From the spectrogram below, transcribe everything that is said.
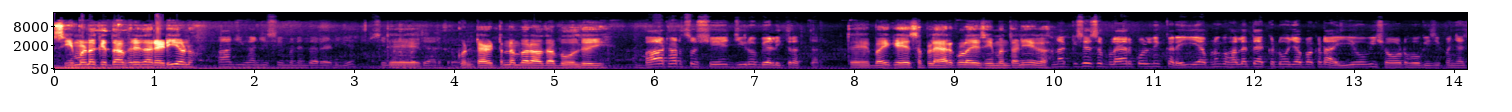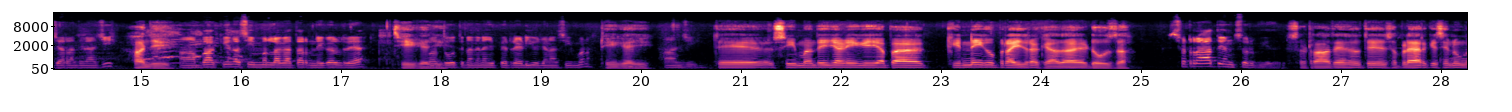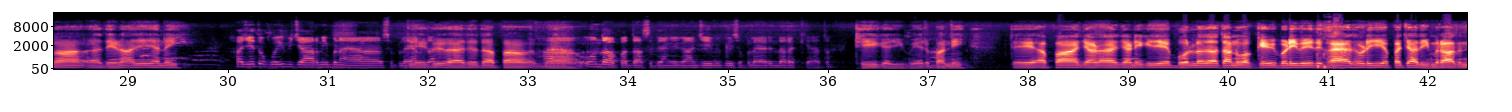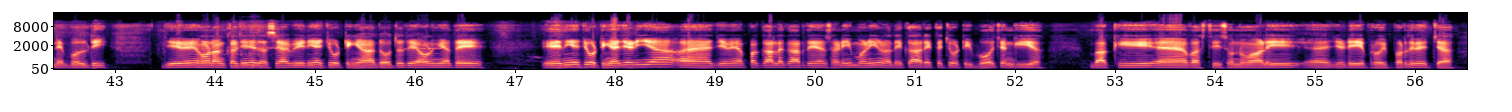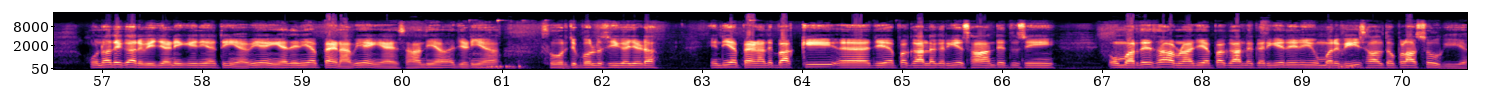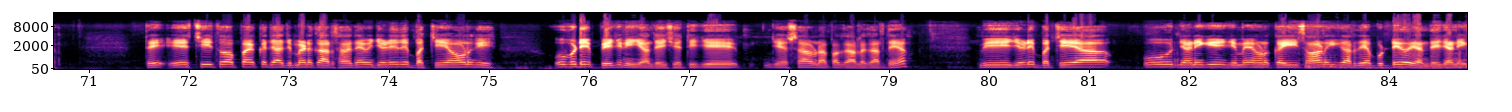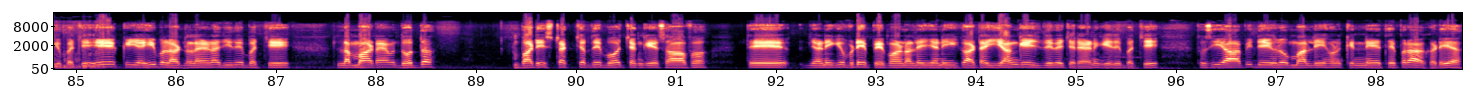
ਸੀਮਨ ਕਿਦਾਂ ਫਿਰ ਇਹਦਾ ਰੈਡੀ ਹੁਣ? ਹਾਂਜੀ ਹਾਂਜੀ ਸਿਮਰਨ ਦਾ ਰੈਡੀ ਹੈ। ਸਿਮਰਨ ਆਪਾਂ ਤੇ ਤਿਆਰ ਕਰੋ ਕੰਟੈਕਟ ਨੰਬਰ ਆਪਦਾ ਬੋਲ ਦਿਓ ਜੀ। 62806 ਤੇ ਬਾਈ ਕਿਸੇ ਸਪਲਾਇਰ ਕੋਲ ਇਹ ਸੀਮਨ ਤਾਂ ਨਹੀਂ ਹੈਗਾ? ਨਾ ਕਿਸੇ ਸਪਲਾਇਰ ਕੋਲ ਨਹੀਂ ਘਰੇ ਹੀ ਹੈ ਆਪਣੇ ਕੋਲ ਹਾਲੇ ਤਾਂ ਇੱਕ ਡੋਜ਼ ਆਪਾਂ ਕਢਾਈ ਹੈ, ਉਹ ਵੀ ਸ਼ਾਰਟ ਹੋ ਗਈ ਸੀ ਪੰਜਾਂ ਚਾਰਾਂ ਦਿਨਾਂ 'ਚ ਹੀ। ਹਾਂਜੀ। ਹਾਂ ਬਾਕੀਆਂ ਦਾ ਸੀਮਨ ਲਗਾਤਾਰ ਨਿਕਲ ਰਿਹਾ। ਠੀਕ ਹੈ ਬਸ ਜੀ। ਦੋ ਤਿੰਨ ਦਿਨਾਂ 'ਚ ਫਿਰ ਰੈਡੀ ਹੋ ਜਾਣਾ ਸੀਮਨ। ਠੀਕ ਹੈ ਜੀ। ਹਾਂਜੀ। ਤੇ ਸੀਮਨ ਦੀ ਜਾਨੀ ਕਿ ਆਪਾਂ ਕਿੰਨੇ ਕੁ ਪ੍ਰਾਈਸ ਰੱਖਿਆ ਦਾ ਇਹ ਡੋਜ਼ ਦਾ? ਸਟਰਾ 300 ਰੁਪਏ ਦੇ। ਸਟਰਾ ਤੇ ਤੇ ਸਪਲਾਇਰ ਕਿਸੇ ਨੂੰ ਗਾਂ ਦੇਣਾ ਅਜੇ ਜਾਂ ਨਹੀਂ? ਹਜੇ ਤਾਂ ਕੋਈ ਵਿਚਾਰ ਨਹੀਂ ਬਣਾਇਆ ਜੇ ਸਪਲਾਇਰ ਦਾ। ਵੀ ਹੋਇਆ ਤੇ ਉਹਦਾ ਆਪਾਂ ਹਾਂ ਉਹਦਾ ਆਪਾਂ ਦੱਸ ਦਿਆਂਗੇ ਗਾਂ ਜੇ ਵੀ ਕੋਈ ਸਪਲਾਇਰ ਇਹਦਾ ਰੱਖਿਆ ਤਾਂ। ਠੀਕ ਹੈ ਜੀ ਮਿਹਰਬਾਨੀ। ਤੇ ਆਪਾਂ ਜਾਣਾ ਜਾਣੀ ਕਿ ਜੇ ਬੁੱਲ ਦਾ ਤੁਹਾਨੂੰ ਅੱਗੇ ਵੀ ਬੜੀ ਵਾਰੀ ਦਿਖਾਇਆ ਥੋੜੀ ਜਿਹੀ ਆਪਾਂ ਝਾਦੀ ਮਰਾ ਦਿੰਨੇ ਬੁੱਲ ਦੀ। ਜਿਵੇਂ ਹੁਣ ਅੰਕਲ ਜੀ ਨੇ ਦੱਸਿਆ ਵੀ ਇਹਦੀਆਂ ਝੋਟੀਆਂ ਦੁੱਧ ਤੇ ਆਉਣਗੀਆਂ ਤੇ ਇਹਦੀਆਂ ਝੋਟੀਆਂ ਜਿਹੜੀਆਂ ਅਹ, ਜਿਵੇਂ ਆਪਾਂ ਗੱਲ ਕਰਦੇ ਆ ਸਣੀ ਮਣੀ ਉਹਨਾਂ ਦੇ ਘਰ ਇੱਕ ਝੋਟੀ ਬਹੁਤ ਚੰਗੀ ਆ। ਬਾਕੀ ਅਹ, ਵਸਤੀ ਸੁਣਨ ਵਾਲੀ ਅਹ, ਜਿਹੜੀ ਫਿਰੋਜ਼ਪੁਰ ਦੇ ਵਿੱਚ ਆ ਉਹਨਾਂ ਦੇ ਘਰ ਵੀ ਜਾਣੀ ਕਿ ਇਹਦੀਆਂ ਧੀਆਂ ਵੀ ਹੈਗੀਆਂ ਤੇ ਇਹਦੀਆਂ ਭੈਣਾਂ ਵੀ ਹੈਗੀਆਂ ਇਸਾਂ ਦੀਆਂ ਜਿਹੜੀਆਂ ਸੂਰਜ ਬੁੱਲ ਸੀਗਾ ਜਿਹੜਾ, ਇਹਦੀਆਂ ਭੈਣਾਂ ਤੇ ਬਾਕੀ ਜੇ ਆਪਾਂ ਗੱਲ ਕਰੀਏ ਸਾਹ ਦੇ ਤੁਸੀਂ ਉਮਰ ਦੇ ਹਿਸਾਬ ਨਾਲ, ਜੇ ਆਪਾਂ ਗੱਲ ਕਰੀਏ ਤੇ ਇਹਦੀ ਉਮਰ 20 ਸਾਲ ਤੋਂ ਪਲੱਸ ਹੋ ਗਈ ਆ। ਤੇ ਇਸ ਚੀਜ਼ ਤੋਂ ਆਪਾਂ ਇੱਕ ਜੱਜਮੈਂਟ ਕਰ ਸਕਦੇ ਹਾਂ ਵੀ ਜਿਹੜੇ ਇਹਦੇ ਬੱਚੇ ਆਉਣਗੇ, ਉਹ ਵਡੇਪੇ 'ਚ ਨਹੀਂ ਜਾਂਦੇ ਛੇਤੀ, ਜੇ ਜਿਸ ਹਿਸਾਬ ਨਾਲ ਆਪਾਂ ਗੱਲ ਕਰਦੇ ਆ, ਵੀ ਜਿਹੜੇ ਬੱਚੇ ਆ ਉਹ ਜਾਣੀ ਕਿ ਜਿਵੇਂ ਹੁਣ ਕਈ ਸਾਣ ਕੀ ਕਰਦੇ ਆ, ਬੁੱਢੇ ਹੋ ਜਾਂਦੇ ਜਾਣੀ ਕਿ ਬੱਚੇ। ਇਹ ਇੱਕ ਇਹੀ ਬਲੱਡ ਲਾਈਨ ਆ ਜਿਹਦੇ ਬੱਚੇ ਲੰਮਾ ਟਾਈਮ ਦੁੱਧ ਬਾਡੀ ਸਟਰਕਚਰ ਦੇ ਬਹੁਤ ਚੰਗੇ, ਸਾਫ਼ ਤੇ ਯਾਨੀ ਕਿ ਵਡੇਪੇ ਪਾਉਣ ਵਾਲੇ ਯਾਨੀ ਕਿ ਘੱਟ ਯੰਗ ਏਜ ਦੇ ਵਿੱਚ ਰਹਿਣਗੇ ਇਹਦੇ ਬੱਚੇ। ਤੁਸੀਂ ਆਪ ਹੀ ਦੇਖ ਲਓ, ਮੰਨ ਲਈ ਹੁਣ ਕਿੰਨੇ ਇੱਥੇ ਭਰਾ ਖੜੇ ਆ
